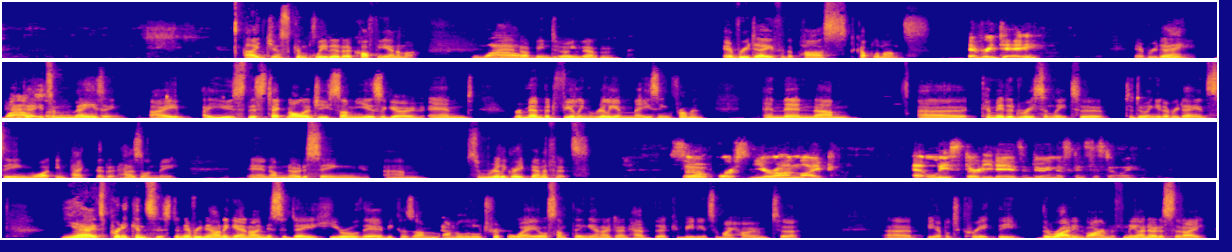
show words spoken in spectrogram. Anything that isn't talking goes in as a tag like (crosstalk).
I just completed a coffee enema, Wow. and I've been doing them every day for the past couple of months. Every day? Every day. Wow. Every day. It's So- amazing. I I used this technology some years ago and remembered feeling really amazing from it, and then um, uh, committed recently to to doing it every day and seeing what impact that it has on me. And I'm noticing um, some really great benefits. So, Yeah. of course, you're on like at least 30 days of doing this consistently. Yeah, it's pretty consistent. Every now and again, I miss a day here or there because I'm on a little trip away or something, and I don't have the convenience of my home to uh, be able to create the the right environment for me. I notice that I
